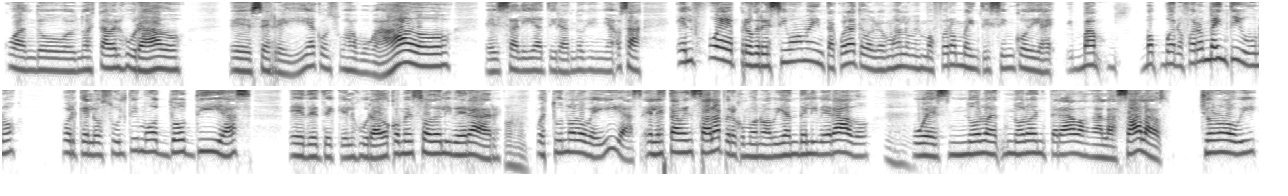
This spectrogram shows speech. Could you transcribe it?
cuando no estaba el jurado, eh, se reía con sus abogados, él salía tirando guiñas. O sea, él fue progresivamente, acuérdate, volvemos a lo mismo, fueron 25 días. Va- va- bueno, fueron 21 porque los últimos dos días, eh, desde que el jurado comenzó a deliberar, Ajá. pues tú no lo veías. Él estaba en sala, pero como no habían deliberado, pues no lo, no lo entraban a las salas. Yo no lo vi,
